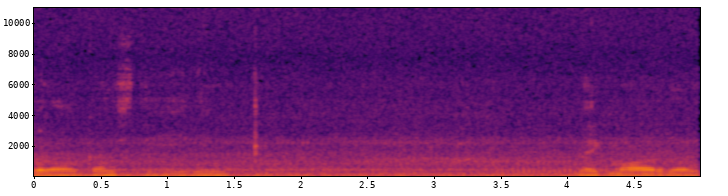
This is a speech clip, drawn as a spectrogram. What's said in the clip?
Broken stealing. make more of those.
